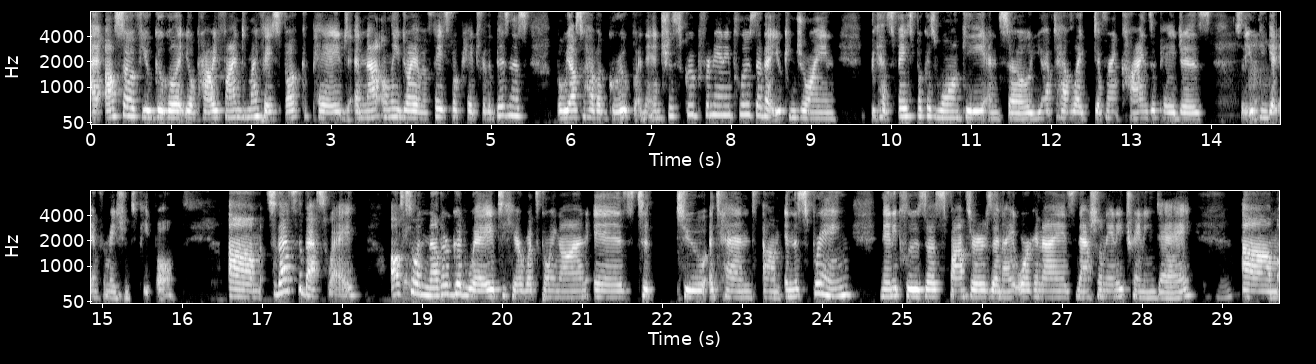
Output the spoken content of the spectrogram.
I also, if you Google it, you'll probably find my Facebook page. And not only do I have a Facebook page for the business, but we also have a group, an interest group for Nanny Palooza that you can join because Facebook is wonky. And so you have to have like different kinds of pages so that you can get information to people. Um, so that's the best way. Also, another good way to hear what's going on is to to attend um, in the spring. Nanny Palooza sponsors and I organize National Nanny Training Day, mm-hmm. um,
